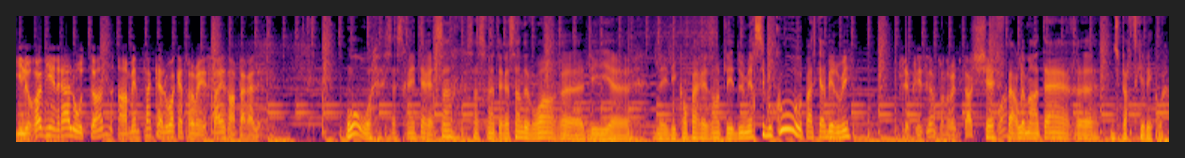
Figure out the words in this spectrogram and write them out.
il reviendra à l'automne en même temps que la loi 96 en parallèle. Oh, ça serait intéressant. Ça serait intéressant de voir euh, euh, les, les, comparaisons entre les deux. Merci beaucoup, Pascal Berruet. Ça fait plaisir, Antoine Robitaille. Chef parlementaire euh, du Parti québécois.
